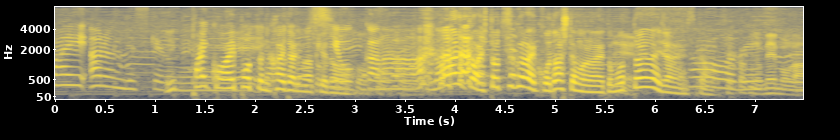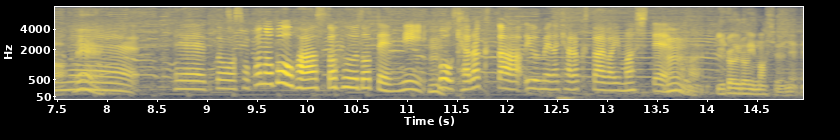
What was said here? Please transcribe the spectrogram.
ぱいあるんですけど、ね、いっぱいこう iPod に書いてありますけど。どうしようかな。何か一つぐらいこう出してもらわないともったいないじゃないですか、せっかくのメモが。ねえー、とそこの某ファーストフード店にうん。某キャラクター、有名なキャラクターがいまして、うん。はい。いろいろいますよね。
